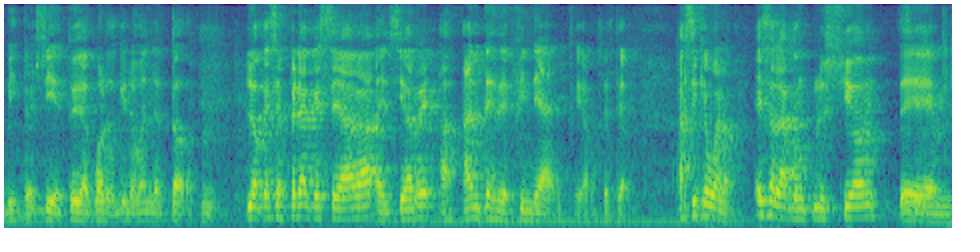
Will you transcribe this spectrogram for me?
¿Viste? Sí, estoy de acuerdo, quiero vender todo. Lo que se espera que se haga el cierre antes de fin de año, digamos, este año. Así que bueno, esa es la conclusión, de,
